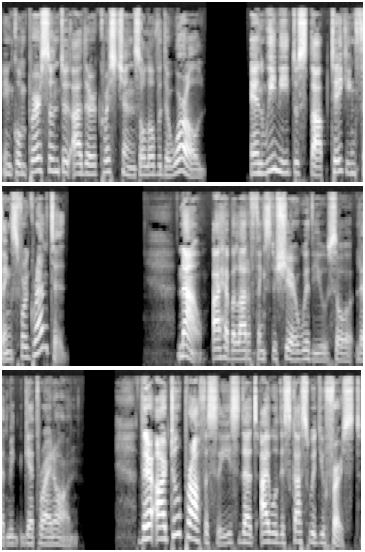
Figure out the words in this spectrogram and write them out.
in comparison to other Christians all over the world. And we need to stop taking things for granted. Now, I have a lot of things to share with you, so let me get right on. There are two prophecies that I will discuss with you first.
